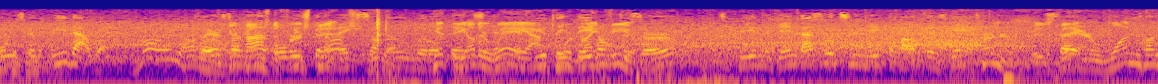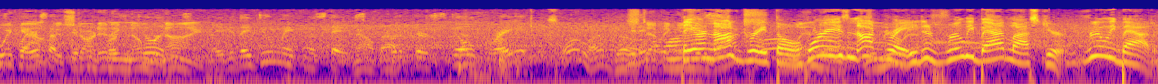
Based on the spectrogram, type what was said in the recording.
always going to be that way. Players are not the always first going to pitch. make some little Hit the things, other way if out you think toward they right don't field. Deserve to be in the game, that's what's unique about this game. Turner is Is there. One of quick players out to have start different inning number nine. Maybe they do make mistakes, but if they're still great, Orlando. hitting Stepping a lot They of are not shots, great though. Jorge is not great. He did really bad last year. Really bad.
